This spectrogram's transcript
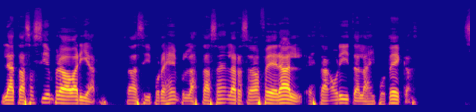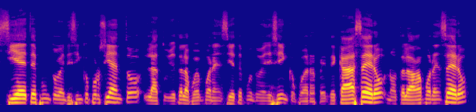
la tasa siempre va a variar. O sea, si por ejemplo las tasas en la Reserva Federal están ahorita, las hipotecas, 7.25%, la tuya te la pueden poner en 7.25%, pues de repente cada cero no te la van a poner en cero,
